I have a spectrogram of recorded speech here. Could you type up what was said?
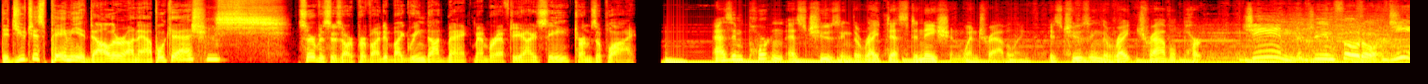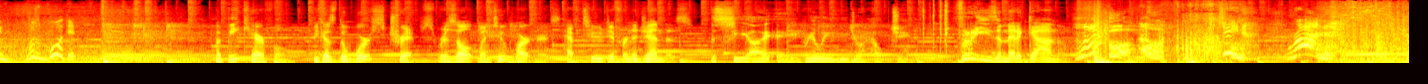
Did you just pay me a dollar on Apple Cash? Shh. Services are provided by Green Dot Bank, member FDIC. Terms apply. As important as choosing the right destination when traveling is choosing the right travel partner. Gene! Gene Fodor! Gene, was good! But be careful, because the worst trips result when two partners have two different agendas. The CIA really need your help, Gene. Freeze, Americano! Huh? Oh! Gene, run!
